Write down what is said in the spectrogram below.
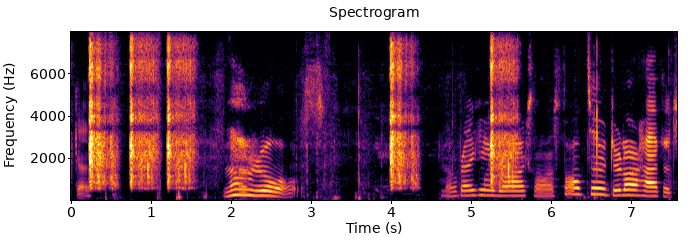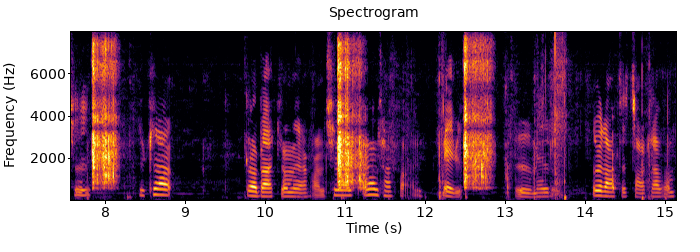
Okay. The rules. No breaking blocks installed 2. Do not hack or cheat. You can't go back to only have one chance and have fun. Maybe. Ooh, maybe. Maybe not just sarcasm.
